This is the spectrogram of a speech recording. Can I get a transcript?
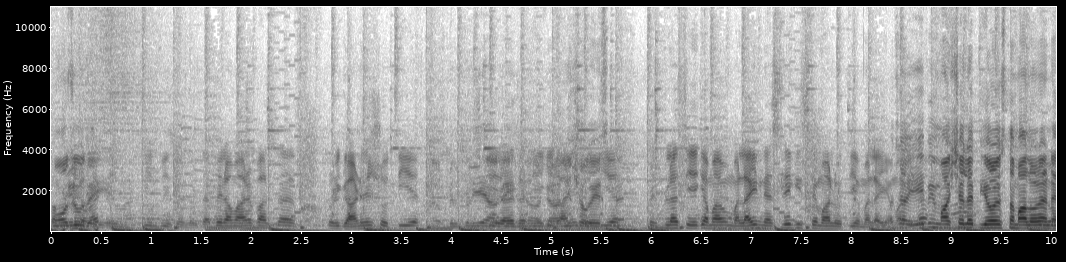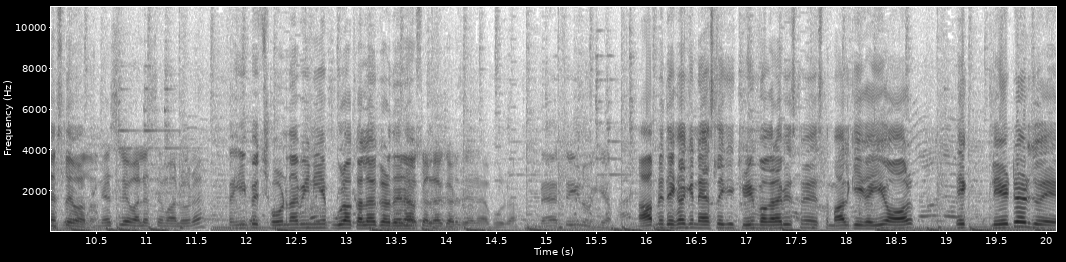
मौजूद है। तीन पीस में मिलता है। फिर हमारे पास थोड़ी गार्निश होती है। बिल्कुल ये गार्निश हो गई है। फिर प्लस ये कि हमारे मलाई नेस्ले की इस्तेमाल होती है मलाई अच्छा ये भी माशाल्लाह प्योर इस्तेमाल हो रहा है नेस्ले वाला। नेस्ले वाला इस्तेमाल हो रहा है। कहीं पे छोड़ना भी नहीं है पूरा कलर कर देना है कलर कर देना है पूरा। बेहतरीन हो गया। आपने देखा कि नेस्ले की क्रीम वगैरह भी इसमें इस्तेमाल की गई है और एक प्लेटर जो है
